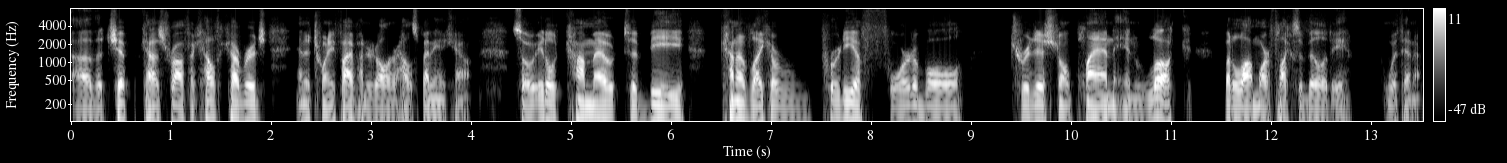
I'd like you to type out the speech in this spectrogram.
uh, the CHIP catastrophic health coverage, and a $2,500 health spending account. So it'll come out to be kind of like a pretty affordable traditional plan in look, but a lot more flexibility within it.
